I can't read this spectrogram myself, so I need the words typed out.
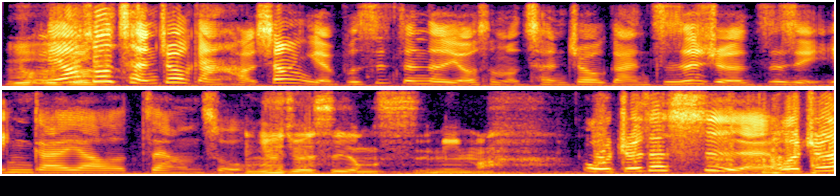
你要说成就感，好像也不是真的有什么成就感，只是觉得自己应该要这样做。你会觉得是一种使命吗？我觉得是哎、欸，我觉得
